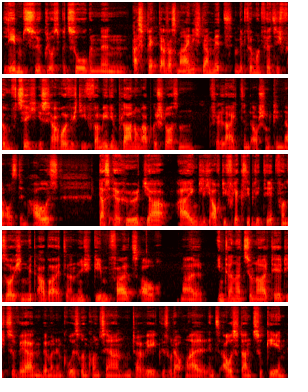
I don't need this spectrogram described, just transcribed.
lebenszyklusbezogenen Aspekte. Also was meine ich damit? Mit 45, 50 ist ja häufig die Familienplanung abgeschlossen. Vielleicht sind auch schon Kinder aus dem Haus. Das erhöht ja eigentlich auch die Flexibilität von solchen Mitarbeitern, nicht? Gegebenenfalls auch mal international tätig zu werden, wenn man in größeren Konzernen unterwegs ist oder auch mal ins Ausland zu gehen.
